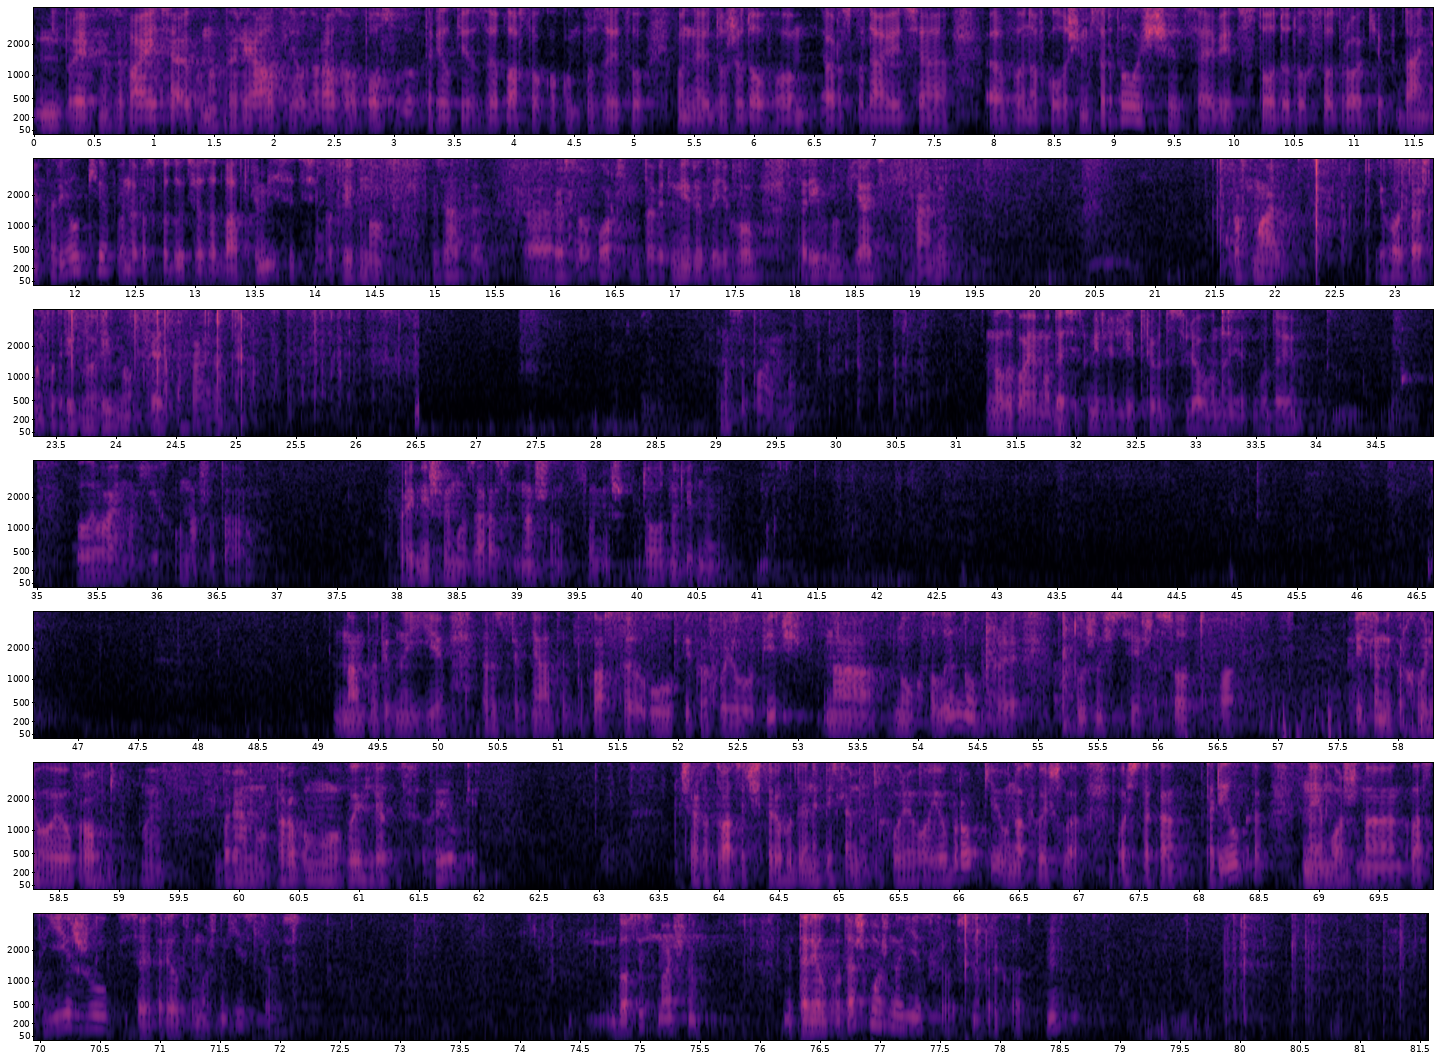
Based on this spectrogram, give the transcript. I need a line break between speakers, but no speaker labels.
Мій проєкт називається Екоматеріал для одноразового посуду. Тарілки з пластикового композиту вони дуже довго розкладаються е, в навколишньому середовищі. Це від 100 до 200 років. Дані тарілки вони розкладуться за 2-3 місяці. Потрібно взяти е, рисовий борошно та відміряти його рівно 5 грамів. Крохмаль. Його теж нам потрібно рівно 5 грамів. Насипаємо. Наливаємо 10 мл дистильованої води. Виливаємо їх у нашу тару. Перемішуємо зараз нашу суміш до однорідної маси. Нам потрібно її розрівняти, покласти у мікрохвильову піч на одну хвилину при потужності 600 Вт. Після мікрохвильової обробки ми беремо, робимо вигляд тарілки. Через 24 години після мікрохвильової обробки у нас вийшла ось така тарілка. В неї можна класти їжу, з цієї тарілки можна їсти. Ось. Досить смачно. Тарілку теж можна їсти, ось, наприклад.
